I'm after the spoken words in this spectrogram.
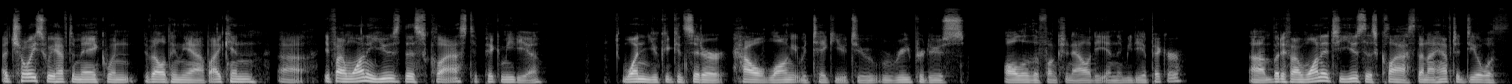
a choice we have to make when developing the app. I can, uh, if I want to use this class to pick media, one, you could consider how long it would take you to reproduce all of the functionality in the media picker. Um, but if I wanted to use this class, then I have to deal with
